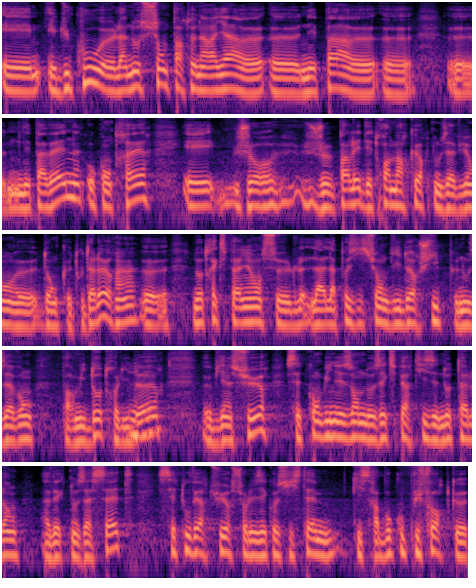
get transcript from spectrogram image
et, du coup, euh, la notion de partenariat euh, n'est pas, n'est pas vaine, au contraire. Et je, je, parlais des trois marqueurs que nous avions donc tout à l'heure. Hein. notre expérience, la, la, position de leadership que nous avons parmi d'autres leaders, mhm. bien sûr, cette combinaison de nos expertises et de nos talents avec nos assets, cette ouverture sur les écosystèmes qui sera beaucoup plus forte que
